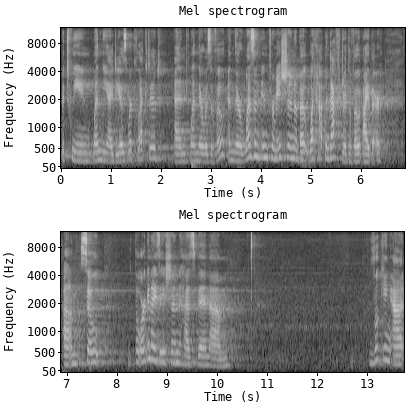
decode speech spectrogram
between when the ideas were collected and when there was a vote, and there wasn't information about what happened after the vote either. Um, so the organization has been um, looking at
